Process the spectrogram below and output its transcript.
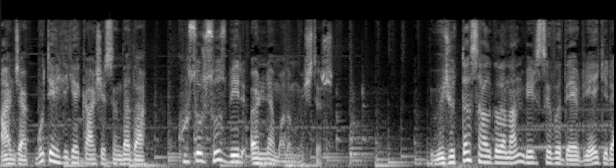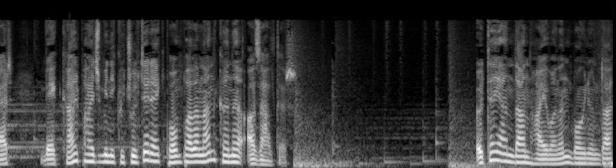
Ancak bu tehlike karşısında da kusursuz bir önlem alınmıştır. Vücutta salgılanan bir sıvı devreye girer ve kalp hacmini küçülterek pompalanan kanı azaltır. Öte yandan hayvanın boynunda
